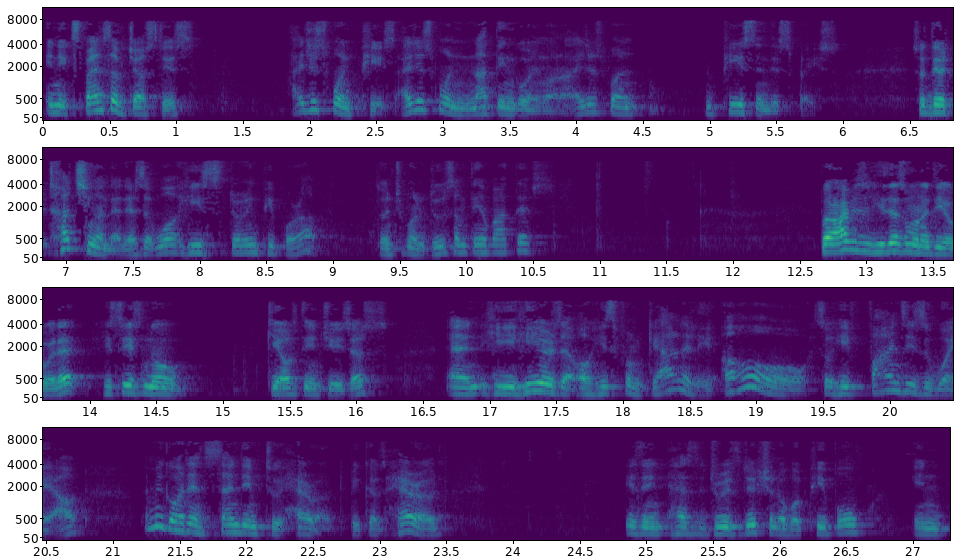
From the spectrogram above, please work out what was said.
in expense of justice. I just want peace. I just want nothing going on. I just want peace in this place. So they're touching on that. They say, well, he's stirring people up. Don't you want to do something about this? But obviously, he doesn't want to deal with it. He sees no guilt in Jesus. And he hears that, oh, he's from Galilee. Oh, so he finds his way out. Let me go ahead and send him to Herod, because Herod is in, has the jurisdiction over people in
